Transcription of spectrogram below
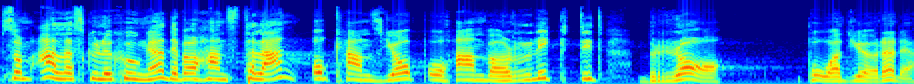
som alla skulle sjunga, det var hans talang och hans jobb och han var riktigt bra på att göra det.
